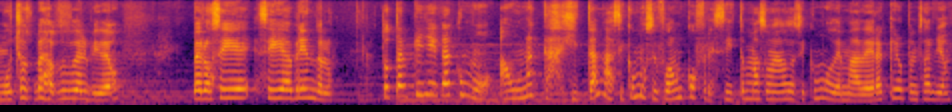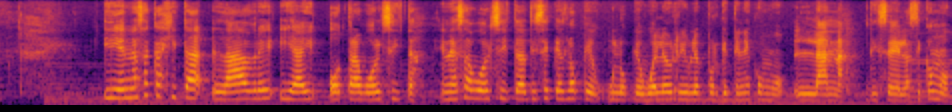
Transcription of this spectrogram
muchos pedazos del video, pero sigue, sigue abriéndolo. Total que llega como a una cajita, así como si fuera un cofrecito más o menos, así como de madera, quiero pensar yo. Y en esa cajita la abre y hay otra bolsita. En esa bolsita dice que es lo que, lo que huele horrible porque tiene como lana, dice él, así como,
